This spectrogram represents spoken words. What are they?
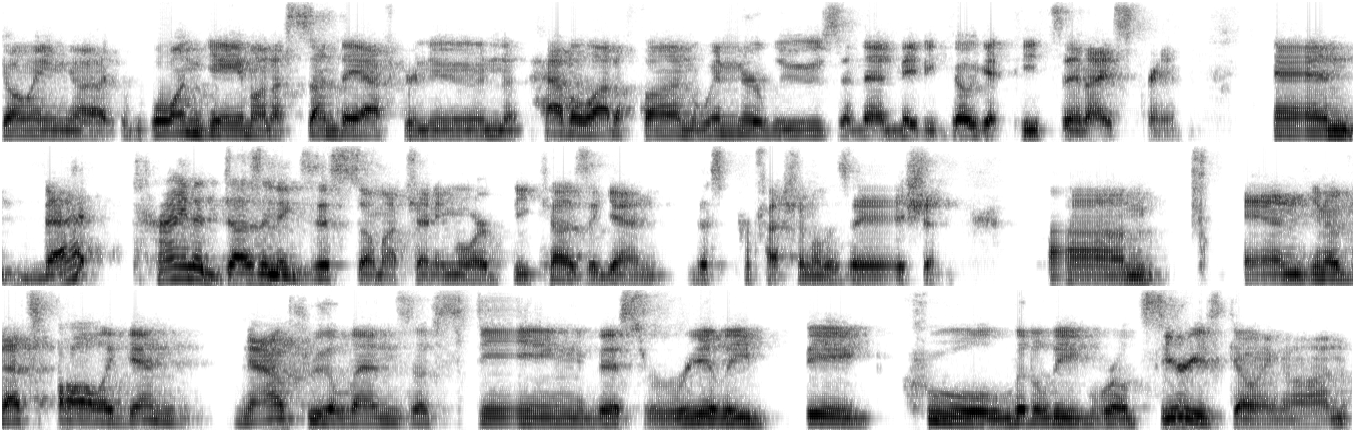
going uh, one game on a Sunday afternoon, have a lot of fun, win or lose, and then maybe go get pizza and ice cream. And that kind of doesn't exist so much anymore because, again, this professionalization. Um, and you know that's all again now through the lens of seeing this really big, cool Little League World Series going on,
